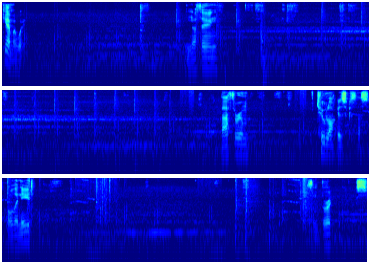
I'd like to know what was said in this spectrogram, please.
Get out of my way. Nothing. Bathroom. with Two lockers, because that's all they need. Some bricks.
